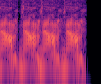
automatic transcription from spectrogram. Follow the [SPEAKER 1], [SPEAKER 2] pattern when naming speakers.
[SPEAKER 1] nom nom nom nom.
